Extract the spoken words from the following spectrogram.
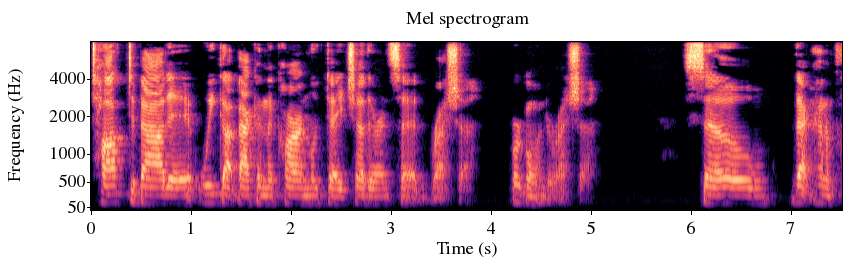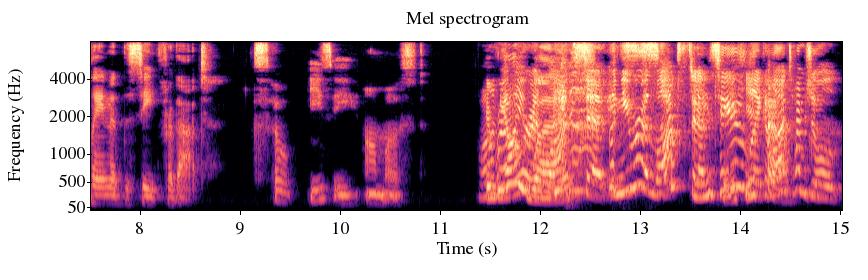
talked about it. We got back in the car and looked at each other and said, Russia, we're going to Russia. So that kind of planted the seed for that. So easy almost. Well, It really were in was. lockstep, and you were in lockstep too. Like a lot of times, you'll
